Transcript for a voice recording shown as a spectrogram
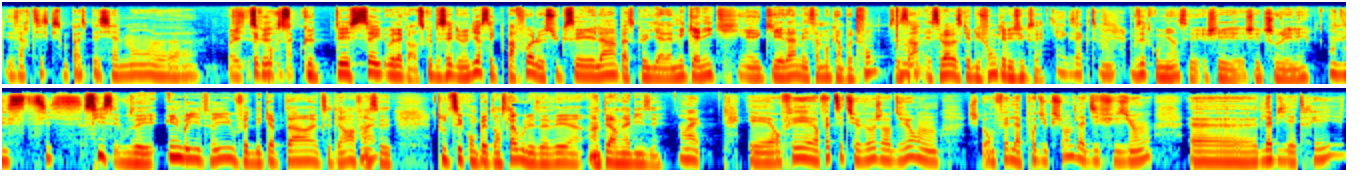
des artistes qui sont pas spécialement. Ce que, pour ça, ce que t'essayes- ouais, d'accord. Ce que tu essayes de nous dire, c'est que parfois le succès est là parce qu'il y a la mécanique euh, qui est là, mais ça manque un peu de fond, c'est ça. Et c'est pas parce qu'il y a du fond qu'il y a du succès. Exactement. Vous êtes combien chez, chez Tcholélé On est six. 6 et vous avez une billetterie, vous faites des captas, etc. Enfin, Ouais. toutes ces compétences-là, vous les avez euh, internalisées. Ouais. Et on fait, en fait, si tu veux, aujourd'hui, on, fait de la production, de la diffusion, euh, de la billetterie,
